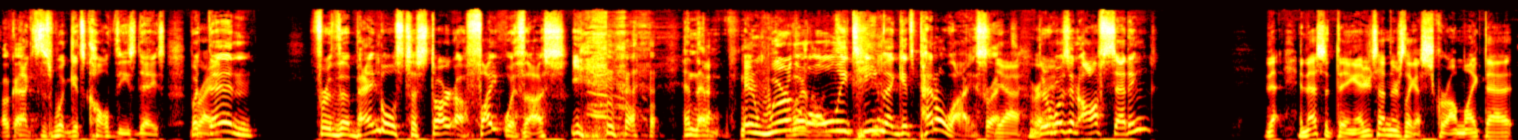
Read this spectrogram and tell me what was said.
Okay. that's just what gets called these days. But Right. then for the Bengals to start a fight with us, And then and we're, We're the the ones- only team that gets penalized. Correct. yeah, right. There wasn't offsetting. That, and that's the thing. Every time there's like a scrum like that,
